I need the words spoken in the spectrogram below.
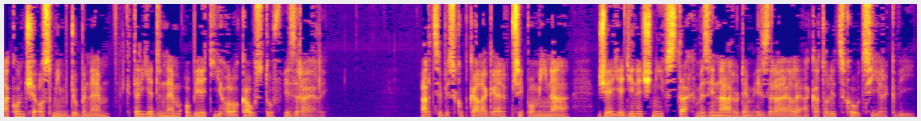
a konče 8. dubnem, který je dnem obětí holokaustu v Izraeli. Arcibiskup Gallagher připomíná, že jedinečný vztah mezi národem Izraele a katolickou církví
